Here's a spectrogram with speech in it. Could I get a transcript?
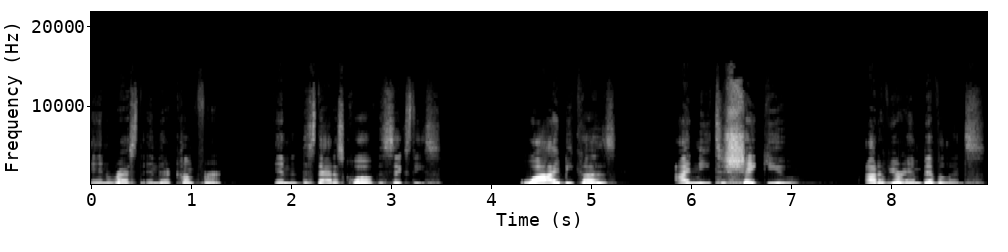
and rest in their comfort in the status quo of the 60s. Why? Because I need to shake you out of your ambivalence.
